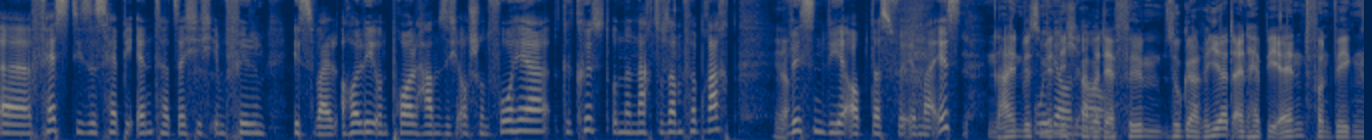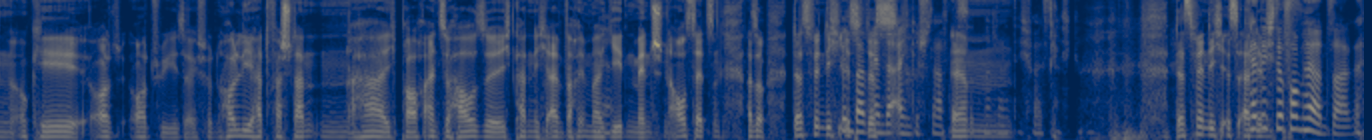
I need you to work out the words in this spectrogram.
äh, fest dieses Happy End tatsächlich im Film ist, weil Holly und Paul haben sich auch schon vorher geküsst und eine Nacht zusammen verbracht. Ja. Wissen wir, ob das für immer ist? Nein, wissen We wir nicht, aber know. der Film suggeriert ein Happy End von wegen, okay, Aud Audrey, sag ich schon, Holly hat verstanden, aha, ich brauche ein Zuhause, ich kann nicht einfach immer Ja. jeden Menschen aussetzen. Also das finde ich Ich bin ist beim das, Ende eingeschlafen, es tut mir ähm, leid, ich weiß nicht genau. das finde ich ist an Kenne dem, ich nur vom Hören sagen.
